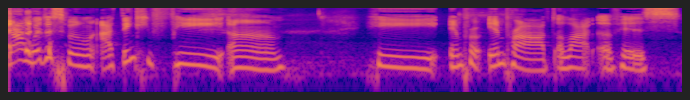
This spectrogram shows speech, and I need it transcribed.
John Witherspoon. I think he he um, he impro- improved a lot of his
